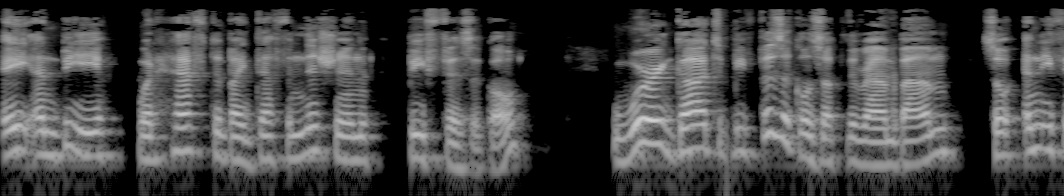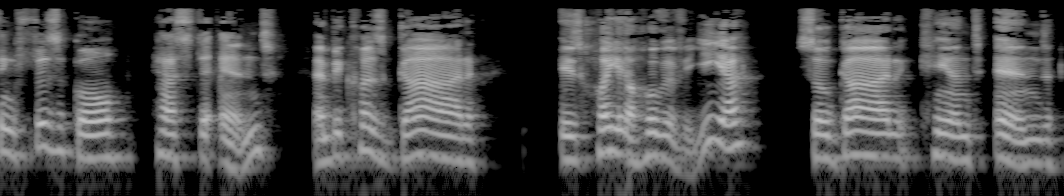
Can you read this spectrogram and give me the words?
A and B would have to, by definition, be physical. Were God to be physical, Zuk the Rambam, so anything physical has to end. And because God is Hoya so God can't end.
